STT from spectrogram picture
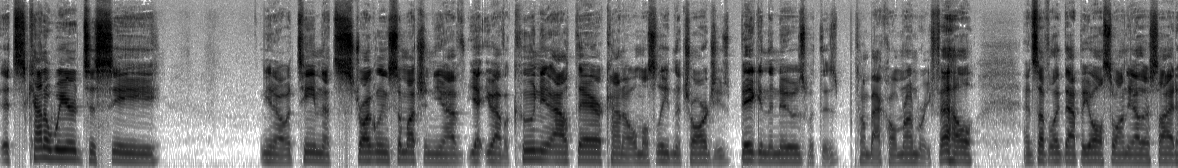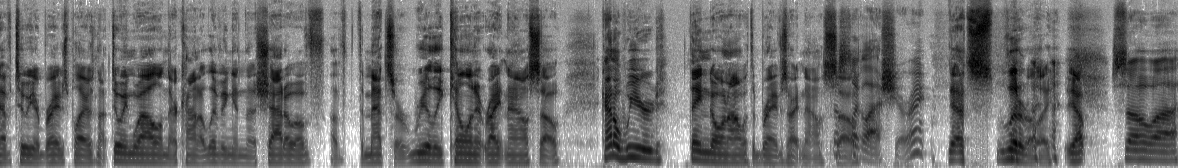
it's kind of weird to see you know a team that's struggling so much, and you have yet you have Acuna out there, kind of almost leading the charge. He's big in the news with his comeback home run where he fell and stuff like that. But you also on the other side have two of your Braves players not doing well, and they're kind of living in the shadow of of the Mets are really killing it right now. So kind of weird thing going on with the Braves right now. So Just like last year, right? yeah, it's literally yep. So uh,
